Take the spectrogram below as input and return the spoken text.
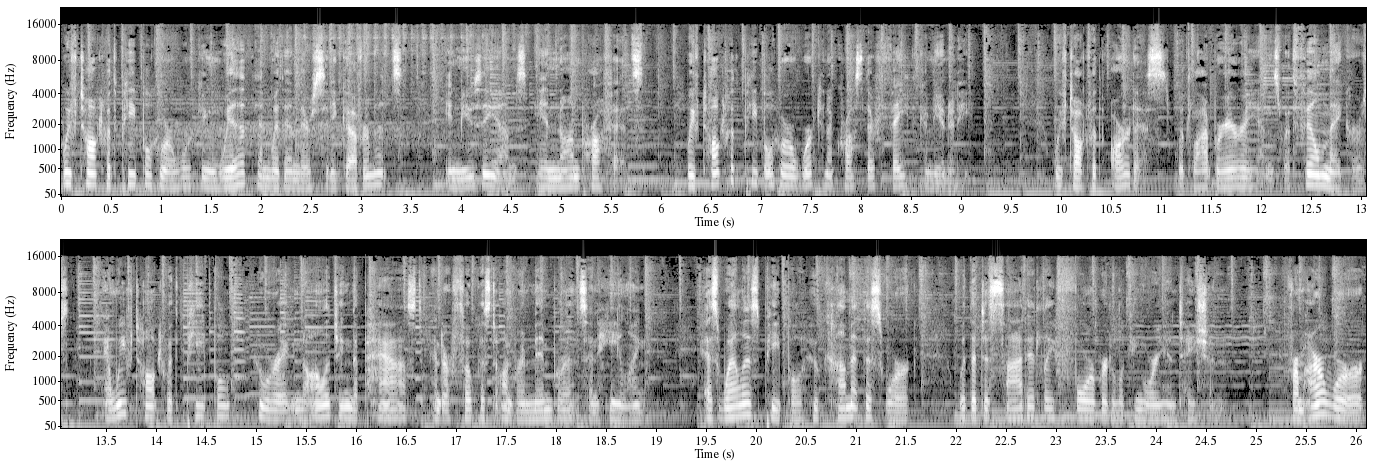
We've talked with people who are working with and within their city governments, in museums, in nonprofits. We've talked with people who are working across their faith community. We've talked with artists, with librarians, with filmmakers, and we've talked with people who are acknowledging the past and are focused on remembrance and healing, as well as people who come at this work with a decidedly forward looking orientation. From our work,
